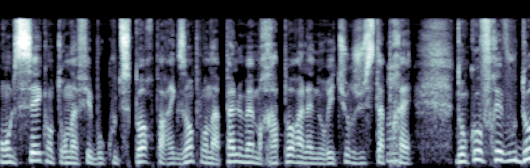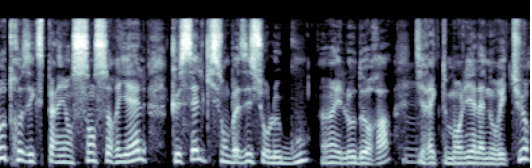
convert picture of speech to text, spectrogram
On le sait, quand on a fait beaucoup de sport, par exemple, on n'a pas le même rapport à la nourriture juste après. Donc offrez-vous d'autres expériences sensorielles que celles qui sont basées sur le goût hein, et l'odorat, directement liées à la nourriture.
